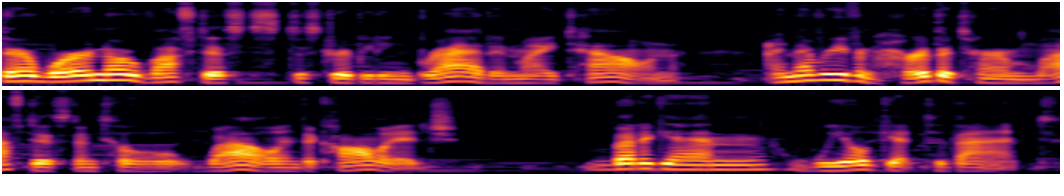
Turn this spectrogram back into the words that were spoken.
There were no leftists distributing bread in my town. I never even heard the term leftist until well into college. But again, we'll get to that.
